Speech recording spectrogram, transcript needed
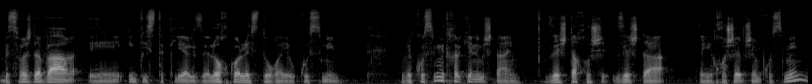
בסופו של דבר, אה, אם תסתכלי על זה, לאורך כל ההיסטוריה היו קוסמים. וקוסמים מתחלקים לשניים. זה שאתה חושב, זה שאתה חושב שהם קוסמים,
